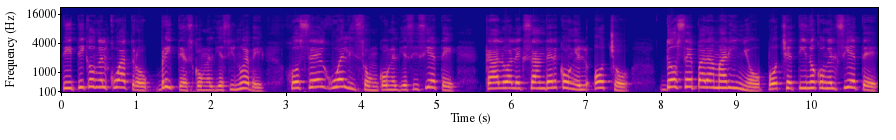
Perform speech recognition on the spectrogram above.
Titi con el 4, Brites con el 19, José Wellison con el 17, Calo Alexander con el 8, 12 para Mariño, Pochettino con el 7,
